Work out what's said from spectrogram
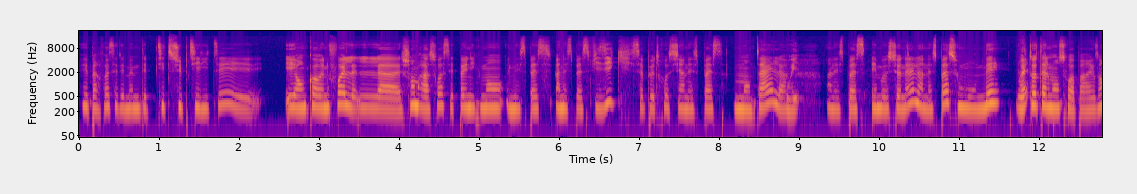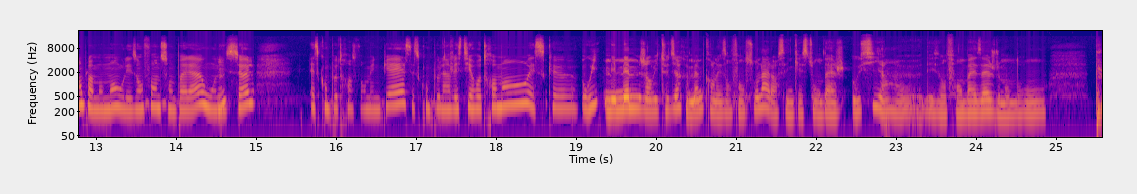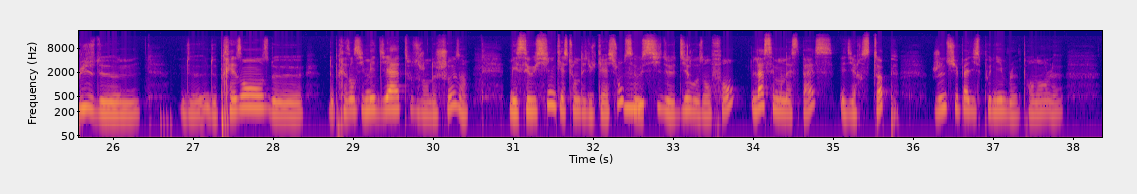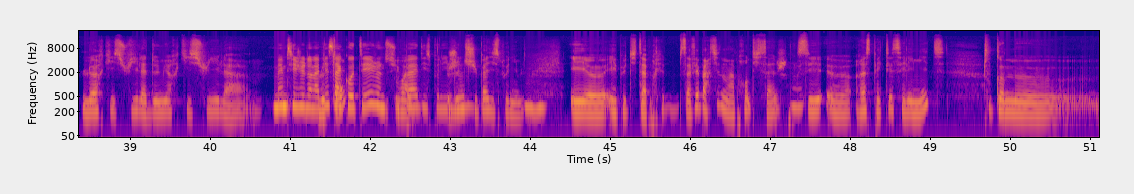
Et parfois, c'est même des petites subtilités. Et, encore une fois, la, chambre à soi, c'est pas uniquement un espace, un espace physique, ça peut être aussi un espace mental, oui. un espace émotionnel, un espace où on est totalement soi. Par exemple, un moment où les enfants ne sont pas là, où on mmh. est seul est-ce qu'on peut transformer une pièce? Est-ce qu'on peut l'investir autrement? Est-ce que oui, mais même j'ai envie de te dire que même quand les enfants sont là, alors c'est une question d'âge aussi. Hein, euh, des enfants en bas âge demanderont plus de, de, présence, de, de, présence immédiate, tout ce genre de choses. Mais c'est aussi une question d'éducation. C'est mhm. aussi de dire aux enfants là c'est mon espace et dire stop. Je ne suis pas disponible pendant le, l'heure qui suit, la demi-heure qui suit, la... Même si je suis dans la pièce à côté, je ne suis Voilà. pas disponible. je ne suis pas disponible. Mhm. Et, euh, et petit après, ça fait partie d'un apprentissage. Ouais. C'est euh, respecter ses limites. Tout comme euh,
